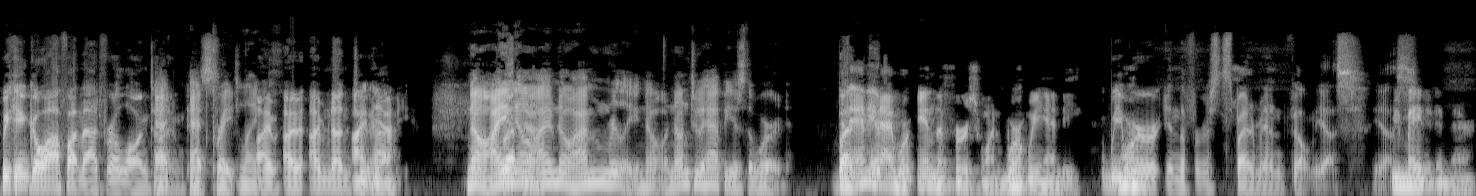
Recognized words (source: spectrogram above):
we can go off on that for a long At, time. at 'cause great length. I'm, I'm I'm none too I- yeah. happy. no, I But- know, Yeah. I know, I'm really no, none too happy is the word. But and Andy if and I were in the first one, weren't we, Andy? we we're- were in the first Spider-Man film. Yes, yes. We made it in there.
